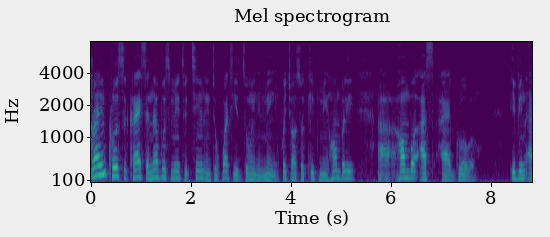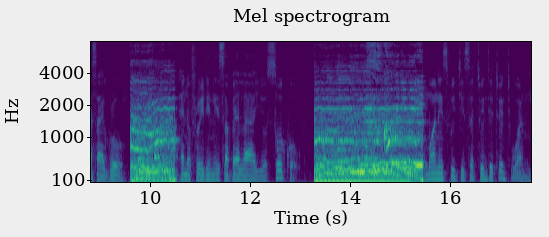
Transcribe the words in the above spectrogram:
Drawing close to Christ enables me to tune into what He is doing in me, which also keeps me humbly, uh, humble as I grow, even as I grow. End of reading Isabella Yosuico. Which with Jesus 2021.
